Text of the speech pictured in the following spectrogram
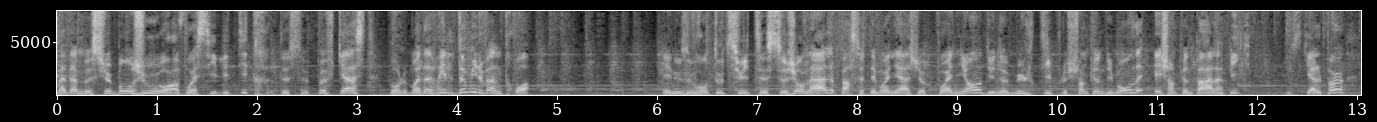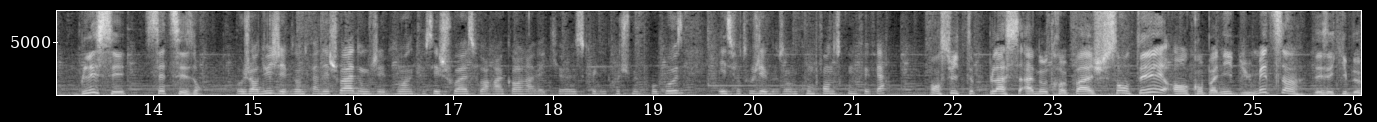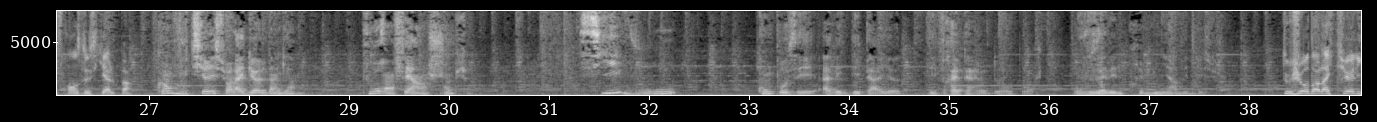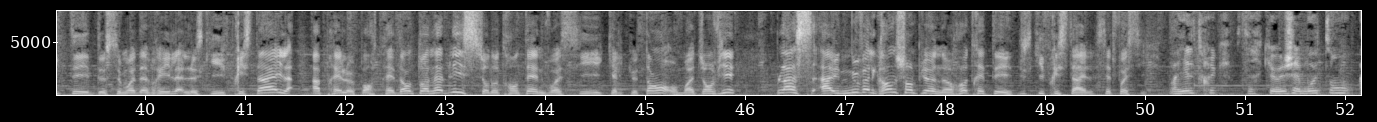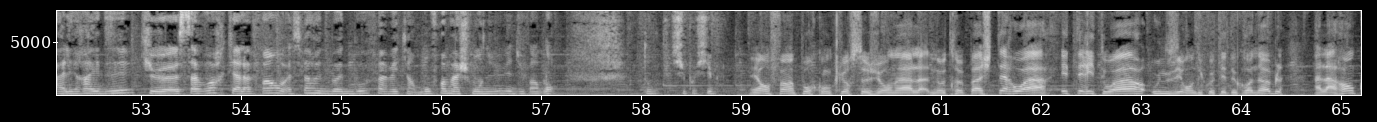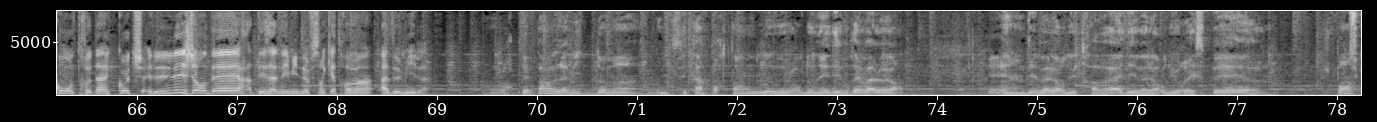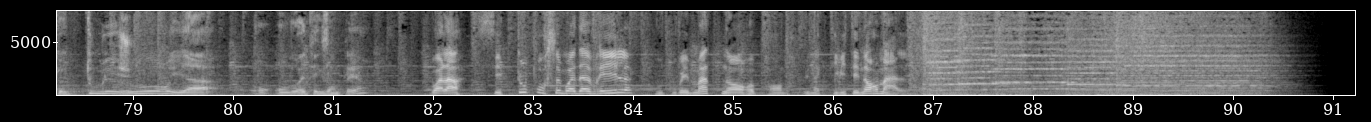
Madame, Monsieur, bonjour. Voici les titres de ce Puffcast pour le mois d'avril 2023. Et nous ouvrons tout de suite ce journal par ce témoignage poignant d'une multiple championne du monde et championne paralympique du ski alpin blessée cette saison. Aujourd'hui, j'ai besoin de faire des choix, donc j'ai besoin que ces choix soient raccord avec euh, ce que les coachs me proposent et surtout j'ai besoin de comprendre ce qu'on me fait faire. Ensuite, place à notre page santé en compagnie du médecin des équipes de France de ski alpin. Quand vous tirez sur la gueule d'un gamin pour en faire un champion, si vous composez avec des périodes, des vraies périodes de repos, vous allez le prémunir des blessures. Toujours dans l'actualité de ce mois d'avril, le ski freestyle. Après le portrait d'Antoine Adlis sur notre antenne voici quelques temps, au mois de janvier, place à une nouvelle grande championne retraitée du ski freestyle cette fois-ci. Vous voyez le truc, c'est-à-dire que j'aime autant aller rider que euh, savoir qu'à la fin on va se faire une bonne bouffe avec un bon fromage fondu et du vin blanc. Donc c'est possible. Et enfin, pour conclure ce journal, notre page terroir et territoire, où nous irons du côté de Grenoble à la rencontre d'un coach légendaire des années 1980 à 2000. On leur prépare la vie de demain, donc c'est important de leur donner des vraies valeurs. Des valeurs du travail, des valeurs du respect. Je pense que tous les jours, il y a, on doit être exemplaire. Voilà, c'est tout pour ce mois d'avril. Vous pouvez maintenant reprendre une activité normale.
